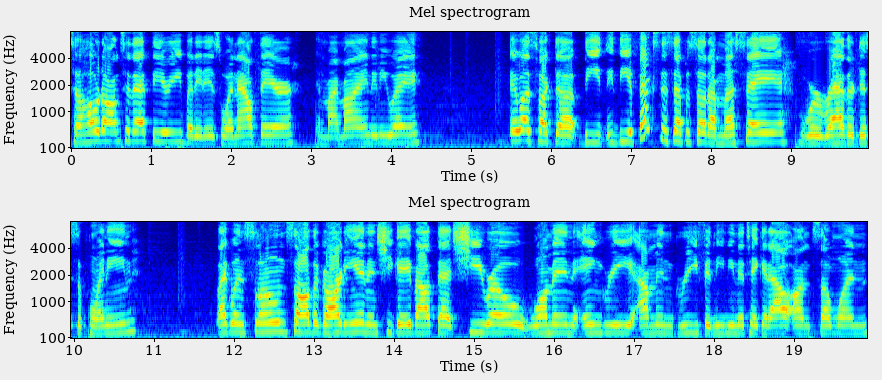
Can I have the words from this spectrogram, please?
to hold on to that theory, but it is one out there in my mind anyway. It was fucked up. The, the the effects this episode, I must say, were rather disappointing. Like when Sloane saw the Guardian and she gave out that Shiro woman angry, I'm in grief and needing to take it out on someone.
